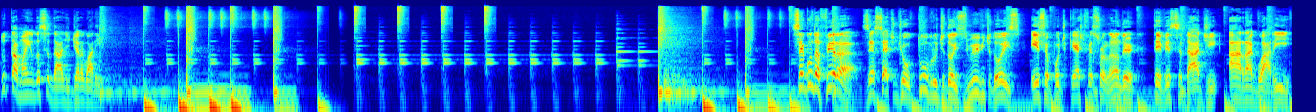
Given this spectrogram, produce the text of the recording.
do tamanho da cidade de Araguari. Segunda-feira, 17 de outubro de 2022, esse é o podcast Professor Lander, TV Cidade Araguari.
